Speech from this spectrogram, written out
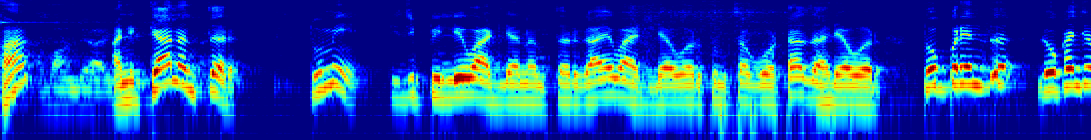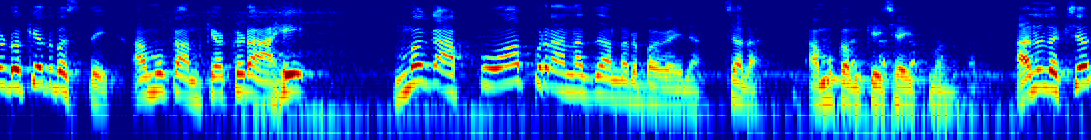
हां. आणि त्यानंतर तुम्ही तिची पिल्ली वाढल्यानंतर गाय वाढल्यावर तुमचा गोटा झाल्यावर तोपर्यंत लोकांच्या डोक्यात बसतंय अमुक अमक्याकडं आहे. मग आपोआप रानात जाणार बघायला. चला अमुक अमक्याच्या आहेत म्हणून. आलं लक्षात?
